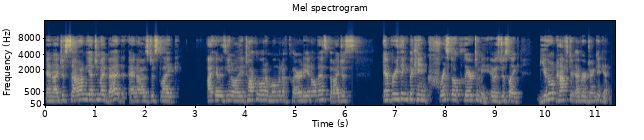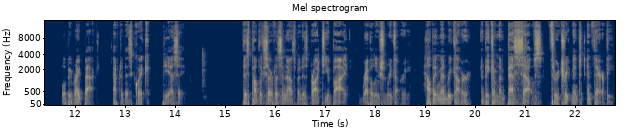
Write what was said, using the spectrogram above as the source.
and I just sat on the edge of my bed, and I was just like, I it was you know, they talk about a moment of clarity and all this, but I just everything became crystal clear to me. It was just like you don't have to ever drink again. We'll be right back after this quick PSA. This public service announcement is brought to you by Revolution Recovery, helping men recover and become their best selves through treatment and therapy.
